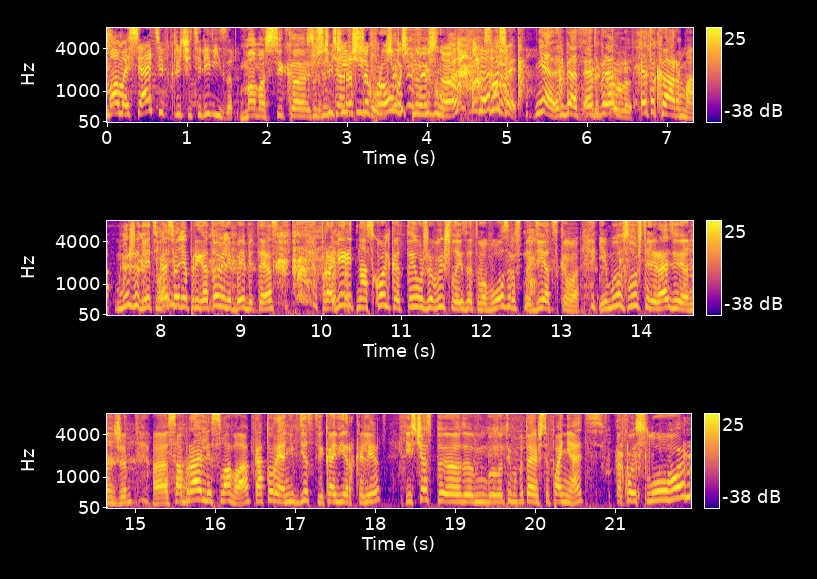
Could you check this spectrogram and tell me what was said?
мама сядь и включи телевизор. Мама Сика... Слушай, тебя расшифровывать нужно. Слушай, нет, ребят, это прям, это карма. Мы же для тебя сегодня приготовили бэби-тест. Проверить, насколько ты уже вышла из этого возраста детского. И мы у слушателей Радио Energy э, собрали слова, которые они в детстве коверкали. И сейчас э, ты попытаешься понять, какое слово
